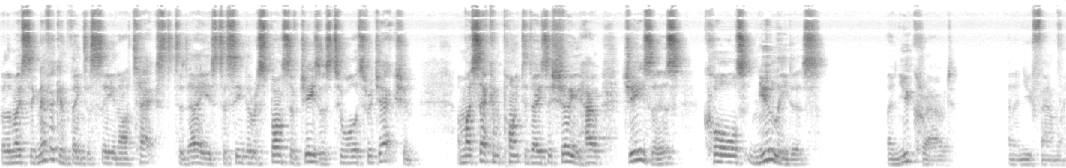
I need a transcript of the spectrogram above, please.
But the most significant thing to see in our text today is to see the response of Jesus to all this rejection. And my second point today is to show you how Jesus calls new leaders, a new crowd, and a new family.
